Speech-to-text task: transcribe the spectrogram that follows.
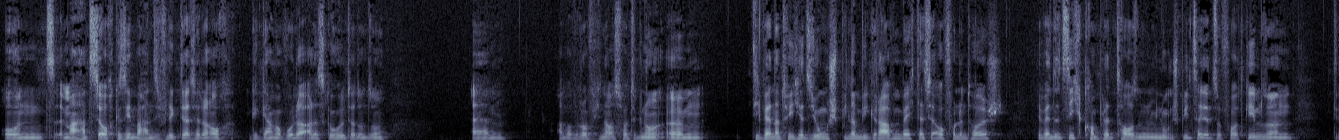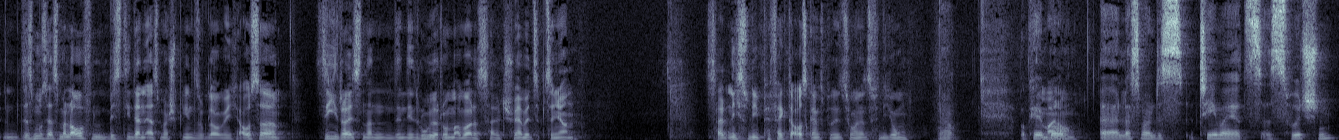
Und man hat es ja auch gesehen bei Hansi Flick, der ist ja dann auch gegangen, obwohl er alles geholt hat und so. Ähm, aber worauf ich hinaus wollte, genau, ähm, die werden natürlich jetzt jungen Spielern wie Gravenberg, der ist ja auch voll enttäuscht, die werden jetzt nicht komplett 1000 Minuten Spielzeit jetzt sofort geben, sondern das muss erstmal laufen, bis die dann erstmal spielen, so glaube ich. Außer sie reißen dann den, den Ruder rum, aber das ist halt schwer mit 17 Jahren. Das ist halt nicht so die perfekte Ausgangsposition jetzt für die Jungen. Ja. Okay, Bro, äh, lass mal das Thema jetzt äh, switchen.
